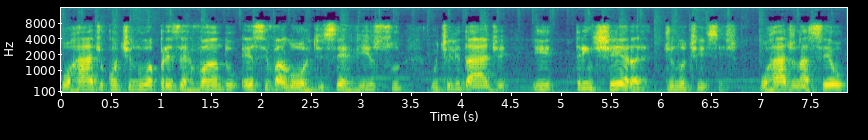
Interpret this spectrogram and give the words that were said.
o rádio continua preservando esse valor de serviço, utilidade e trincheira de notícias. O rádio nasceu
